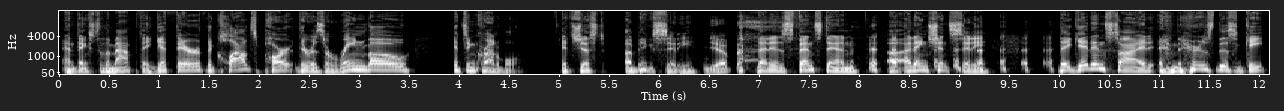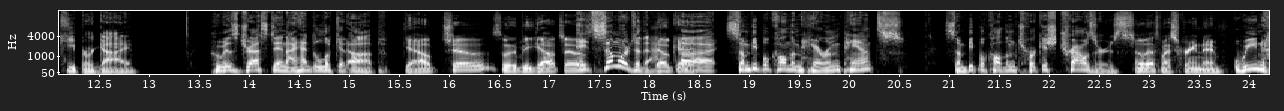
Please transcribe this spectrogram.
And thanks to the map, they get there. The clouds part. There is a rainbow. It's incredible. It's just a big city Yep. that is fenced in, uh, an ancient city. They get inside, and there's this gatekeeper guy who is dressed in, I had to look it up. Gauchos? Would it be gauchos? It's similar to that. Okay. Uh, some people call them harem pants. Some people call them Turkish trousers. oh, that's my screen name. We know,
